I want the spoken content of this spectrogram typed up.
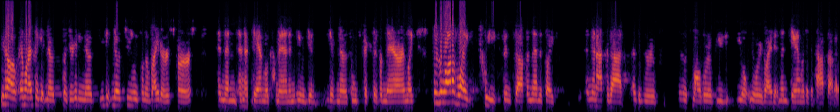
you know, and when I say get notes, like you're getting notes, you get notes usually from the writers first, and then and then Dan would come in and he would give give notes and we'd fix it from there. And like there's a lot of like tweaks and stuff, and then it's like, and then after that, as a group, as a small group, you you'll you'll rewrite it, and then Dan would take a pass at it.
